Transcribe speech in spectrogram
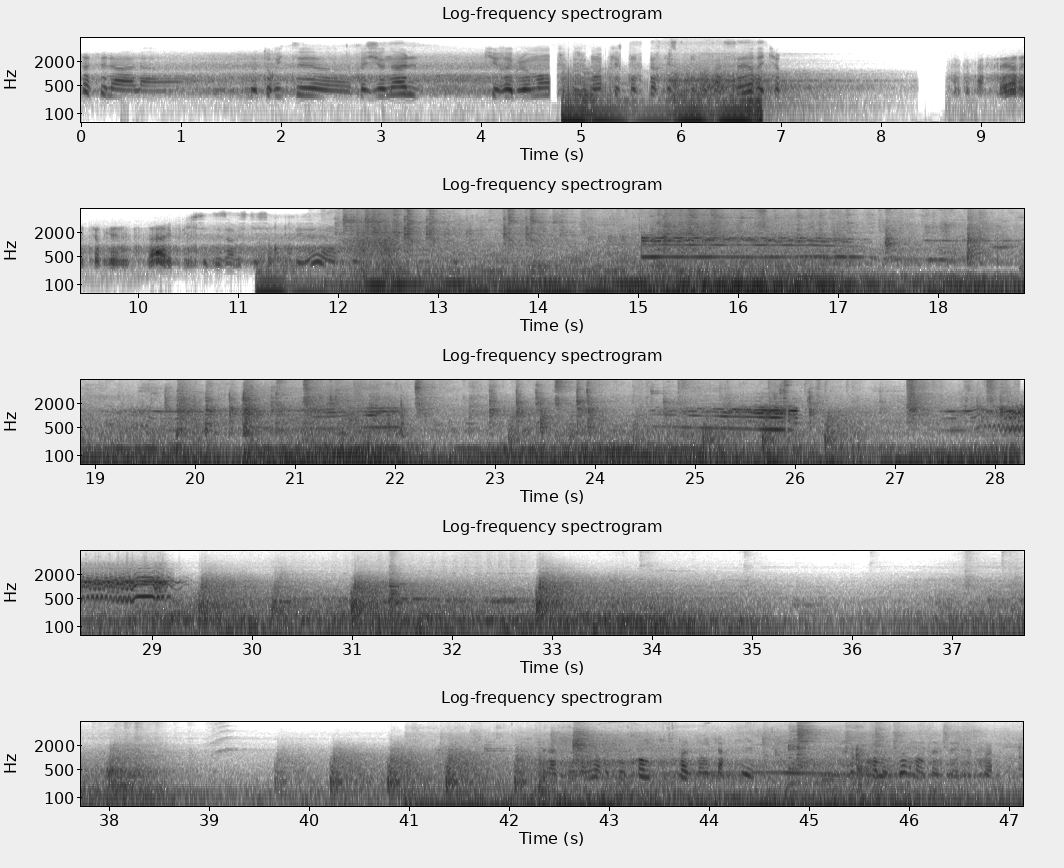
Ça, c'est la, la- l'autorité euh, régionale qui réglemente qu'est-ce qu'on peut faire, qu'est-ce qu'on ne peut pas faire, et qui on peut pas faire, et qui organise ça, et puis c'est des investisseurs privés. Manière de comprendre ce qui se passe dans le quartier. Il faut le promoteur dans ta tête.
